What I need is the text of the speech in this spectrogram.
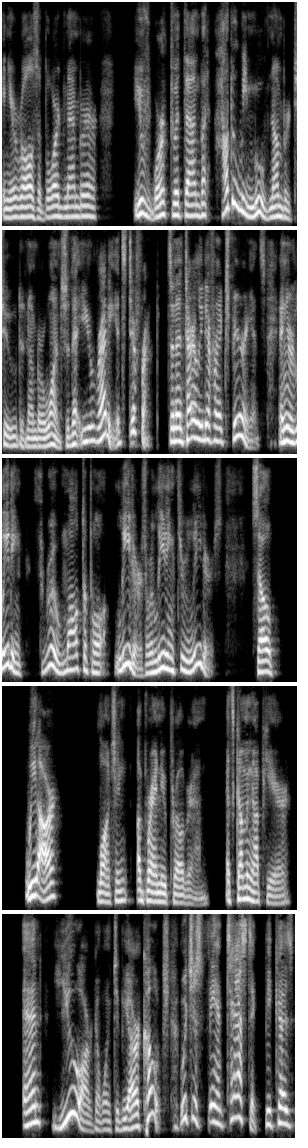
in your role as a board member. You've worked with them, but how do we move number two to number one so that you're ready? It's different. It's an entirely different experience and you're leading through multiple leaders or leading through leaders. So we are launching a brand new program. It's coming up here and you are going to be our coach, which is fantastic because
